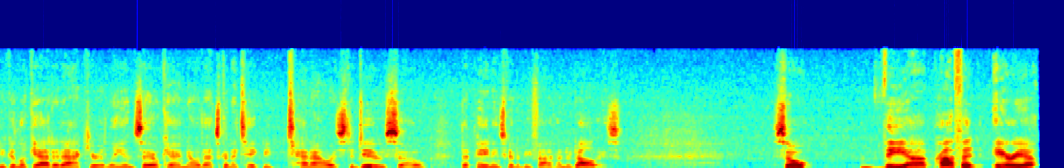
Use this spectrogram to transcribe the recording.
You can look at it accurately and say, okay, I know that's going to take me 10 hours to do, so the painting's going to be $500. So the uh, profit area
